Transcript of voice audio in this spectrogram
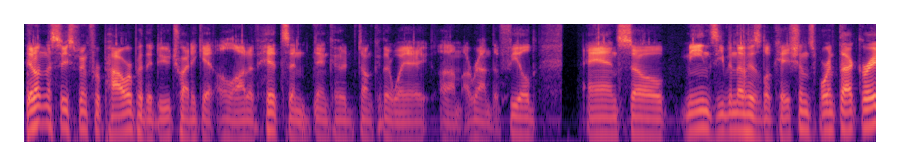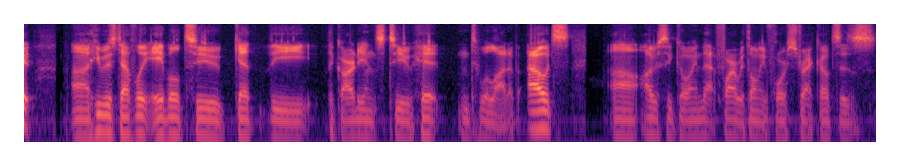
They don't necessarily swing for power, but they do try to get a lot of hits and, and dunk their way um, around the field. And so means even though his locations weren't that great, uh, he was definitely able to get the the Guardians to hit into a lot of outs. Uh, obviously, going that far with only four strikeouts is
